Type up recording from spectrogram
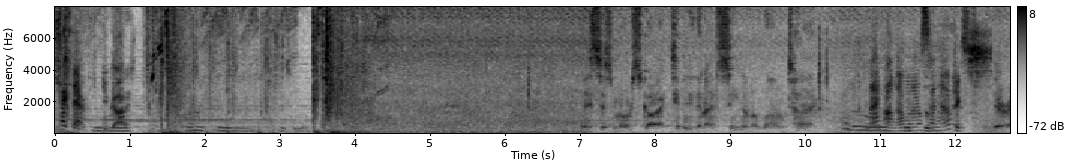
Check there. You got it. This is more scar activity than I've seen in a long time. I don't know. They're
